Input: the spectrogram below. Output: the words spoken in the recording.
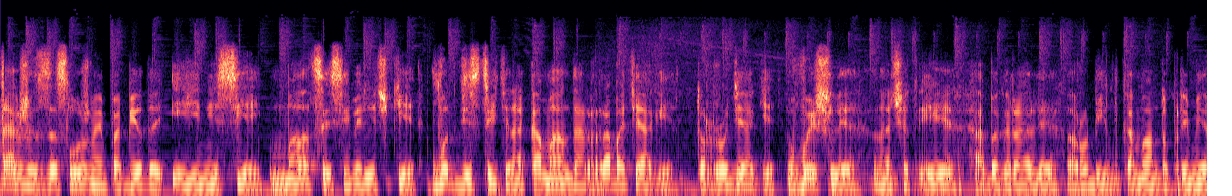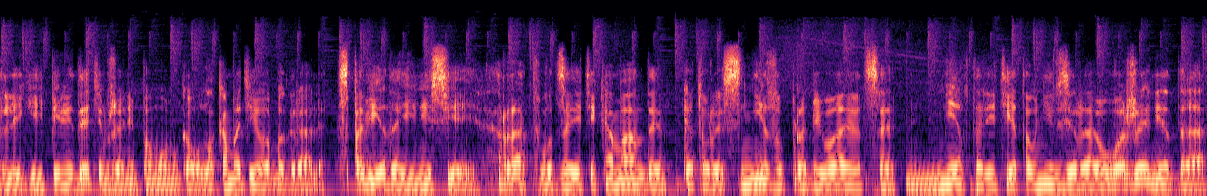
Также с заслуженной победой и Енисей. Молодцы сибирячки. Вот действительно команда работяги трудяги вышли, значит, и обыграли Рубин, команду премьер-лиги. И перед этим же они, по-моему, кого? Локомотив обыграли. С победой Енисей. Рад вот за эти команды, которые снизу пробиваются, не авторитетов не взирая. Уважение, да,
